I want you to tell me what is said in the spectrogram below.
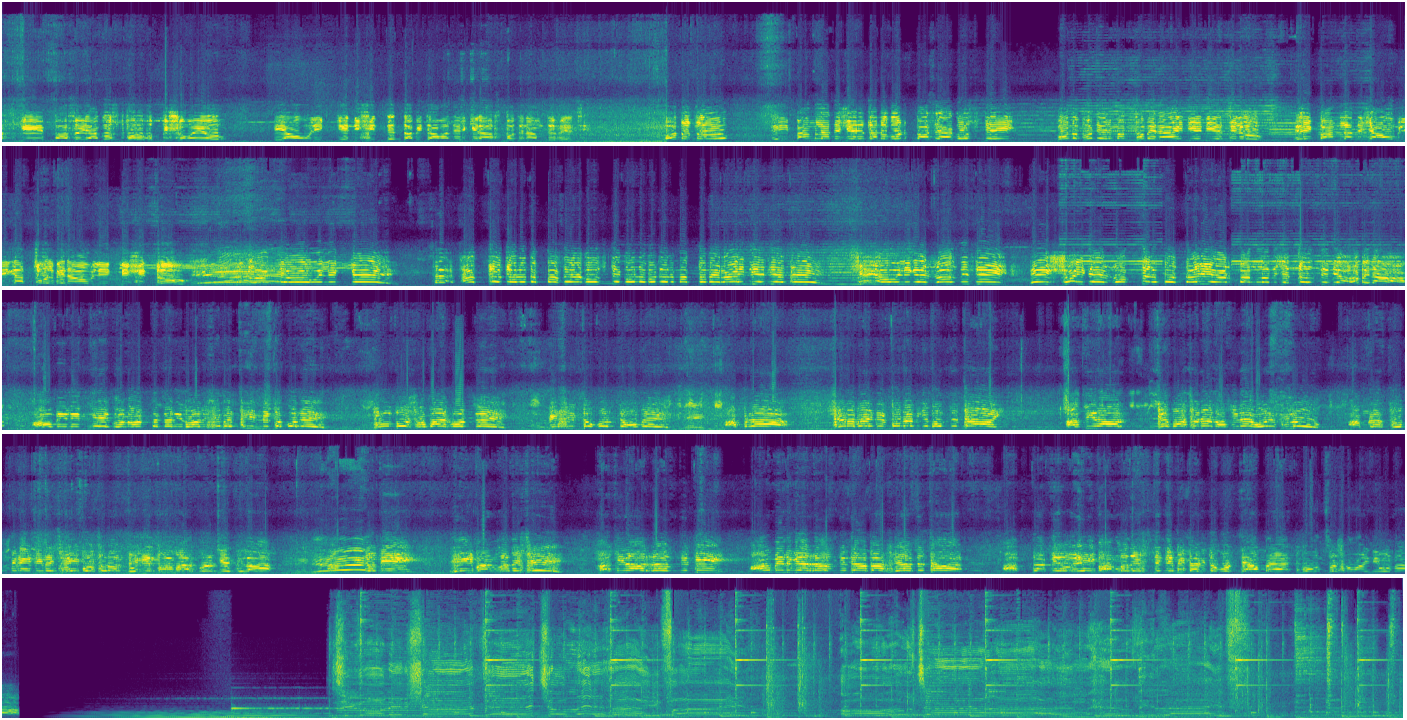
আজকে পাঁচই আগস্ট পরবর্তী সময়েও এই আওয়ামী লীগকে নিষিদ্ধের দাবিতে আমাদেরকে রাজপথে নামতে হয়েছে। অথচ এই বাংলাদেশের জনগণ পাঁচই আগস্টেই গণভোটের মাধ্যমে রায় দিয়ে দিয়েছিল, এই বাংলাদেশে আওয়ামী লীগ আর চলবে না, আওয়ামী লীগ নিষিদ্ধ। আওয়ামী লীগকে ছাত্র জনতা পাঁচই আগস্টে গণভোটের মাধ্যমে রায় দিয়ে দিয়েছে, সেই আওয়ামী লীগের রাজনীতি, এই শহীদের রক্তের উপর দাঁড়িয়ে আর বাংলাদেশে চলতে দেওয়া হবে না। আওয়ামী লীগকে গণহত্যাকারী দল হিসেবে চিহ্নিত করে দ্রুত সময়ের মধ্যে নিষিদ্ধ করতে হবে। আমরা সেনাবাহিনীর প্রধানকে বলতে চাই, হাসিনার যে বছরণ হাসিনা হয়েছিল, আমরা চব্বিশ দিনে সেই বছরণ ভেঙে চুরমার করে দিয়েছিলাম। যদি এই বাংলাদেশে হাসিনার রাজনীতি, আওয়ামী লীগের রাজনীতি আবার ফেরাতে চান, আপনাকেও এই বাংলাদেশ থেকে বিতাড়িত করতে আমরা এক মুহূর্ত সময় নিব না।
